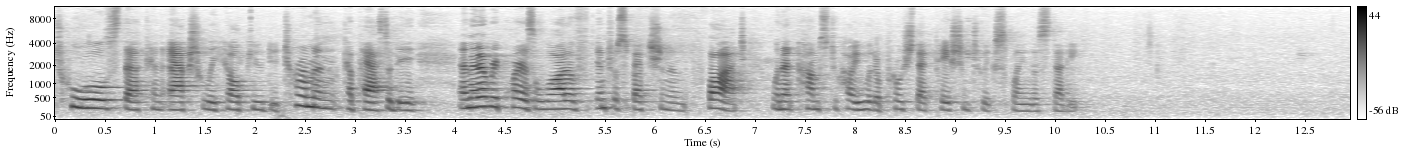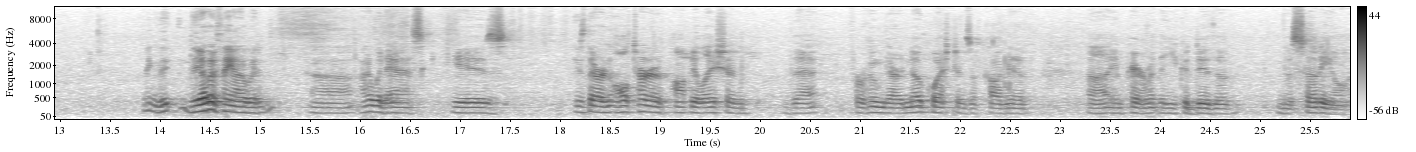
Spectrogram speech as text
tools that can actually help you determine capacity. And then it requires a lot of introspection and thought when it comes to how you would approach that patient to explain the study. I think the, the other thing I would, uh, I would ask is, is there an alternative population that, for whom there are no questions of cognitive uh, impairment that you could do the, the study on?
